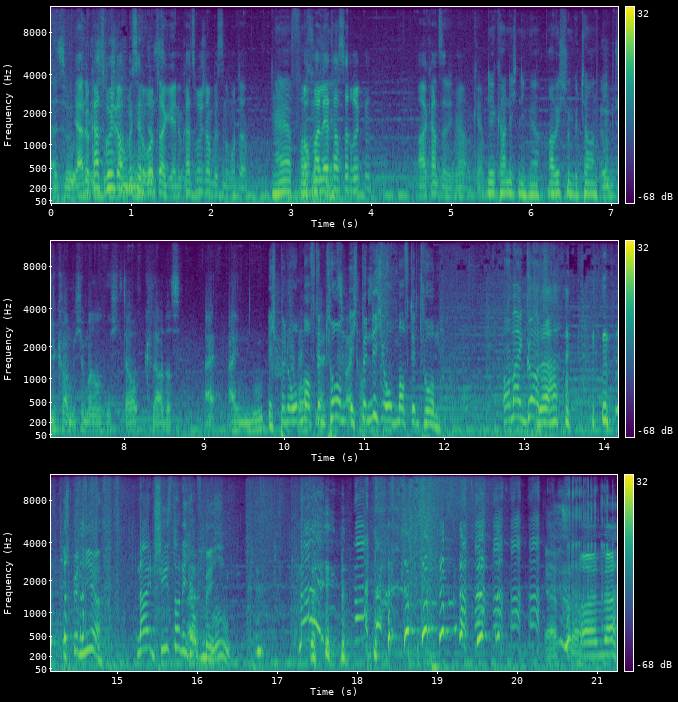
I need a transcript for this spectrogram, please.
also, Ja, du kannst ruhig noch ein bisschen runtergehen. Du kannst ruhig noch ein bisschen runter. Naja, Nochmal. Leertaste drücken. Ah, kannst du nicht mehr. Okay. Nee, kann ich nicht mehr. Habe ich schon getan. Irgendwie kam ich immer noch nicht darauf klar, dass ein, ein Noob. Ich bin oben auf dem Turm. Ich bin nicht oben auf dem Turm. Oh mein Gott. Ich bin hier. Nein, schieß doch nicht auf mich. Uh. Nein! ja. Oh nein.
